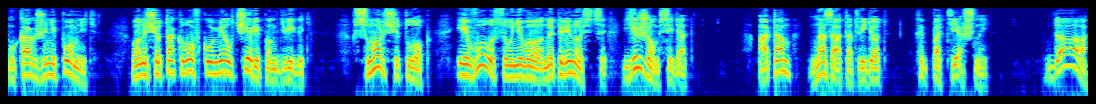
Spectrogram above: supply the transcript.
Ну как же не помнить? Он еще так ловко умел черепом двигать. Сморщит лоб, и волосы у него на переносице ежом сидят. А там назад отведет. Потешный. Да,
